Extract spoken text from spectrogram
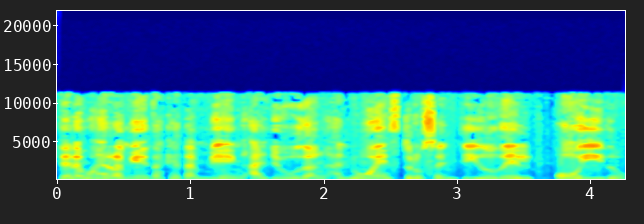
tenemos herramientas que también ayudan a nuestro sentido del oído.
